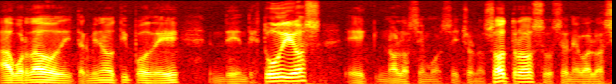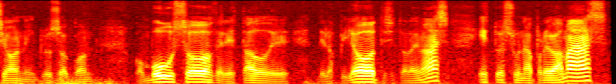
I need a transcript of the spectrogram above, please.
ha abordado determinado tipo de, de, estudios, eh, no los hemos hecho nosotros, o sea, una evaluación incluso con, con buzos, del estado de, los pilotos y todo lo demás. Esto es una prueba más,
